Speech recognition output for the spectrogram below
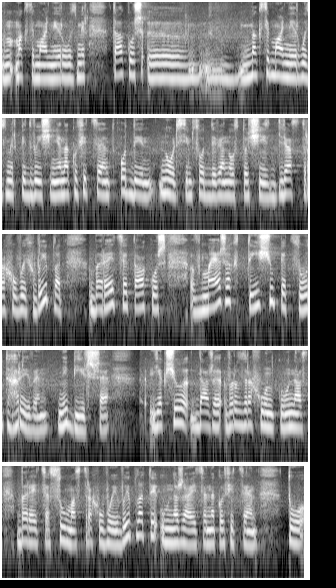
Максимальний розмір. Також е, максимальний розмір підвищення на коефіцієнт 1,0796 для страхових виплат береться також в межах 1500 гривень, не більше. Якщо навіть в розрахунку у нас береться сума страхової виплати, умножається на коефіцієнт, то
